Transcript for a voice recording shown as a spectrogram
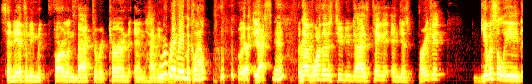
send Anthony McFarland back to return and have him Or Ray-Ray McCloud. Yes. Yeah. But have one of those two new guys take it and just break it give us a lead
